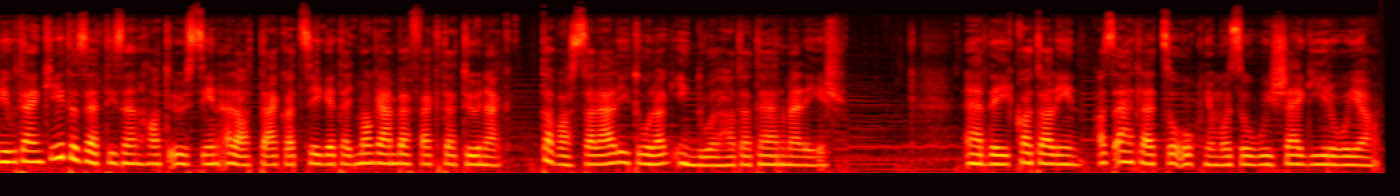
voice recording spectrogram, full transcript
Miután 2016 őszén eladták a céget egy magánbefektetőnek, tavasszal állítólag indulhat a termelés. Erdélyi Katalin, az átlátszó oknyomozó újságírója.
